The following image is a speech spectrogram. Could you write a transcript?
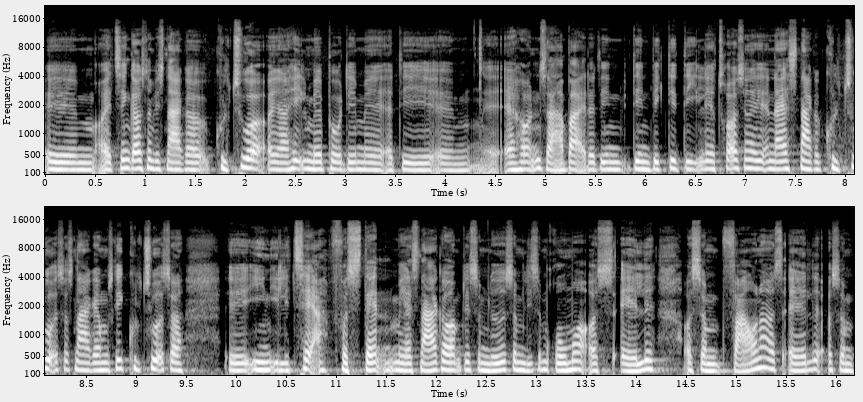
Øh, og jeg tænker også, når vi snakker kultur, og jeg er helt med på det med, at det øh, er håndens arbejde, det er, en, det er en vigtig del. Jeg tror også, at når jeg snakker kultur, så snakker jeg måske ikke kultur så øh, i en elitær forstand, men jeg snakker om det som noget, som ligesom rummer os alle, og som fagner os alle, og som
